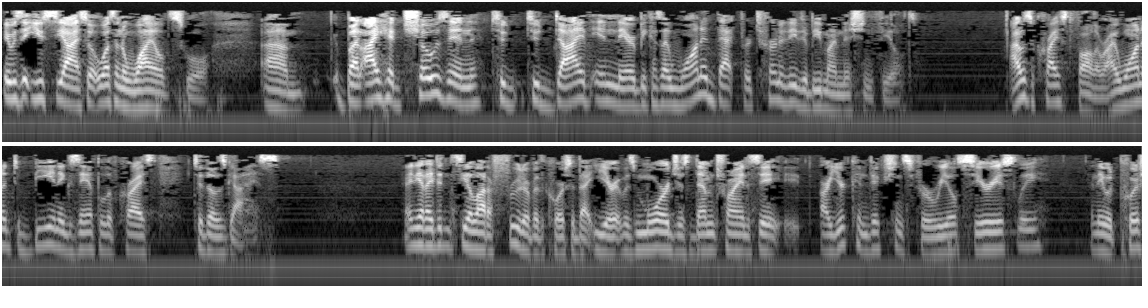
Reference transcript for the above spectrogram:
It was at UCI, so it wasn't a wild school. Um, but I had chosen to, to dive in there because I wanted that fraternity to be my mission field. I was a Christ follower. I wanted to be an example of Christ to those guys. And yet I didn't see a lot of fruit over the course of that year. It was more just them trying to say, Are your convictions for real, seriously? And they would push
